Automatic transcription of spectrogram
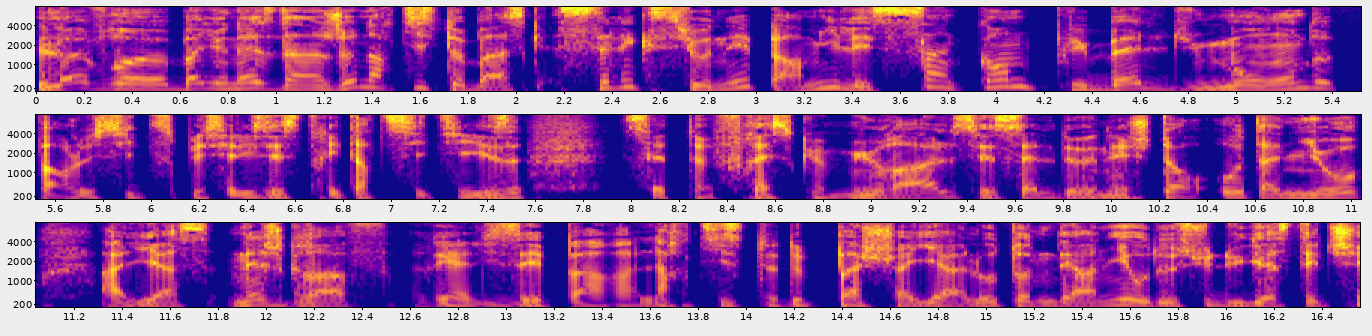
L'œuvre bayonnaise d'un jeune artiste basque sélectionné parmi les 50 plus belles du monde par le site spécialisé Street Art Cities. Cette fresque murale, c'est celle de Nestor Otagno, alias Neshgraf, réalisée par l'artiste de Pachaya l'automne dernier au-dessus du Gasteche,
